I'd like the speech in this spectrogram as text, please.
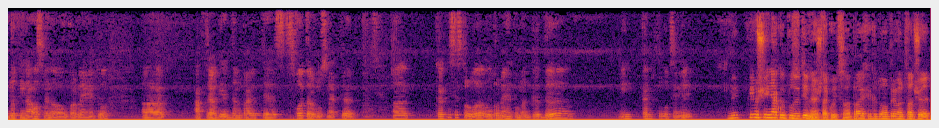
На финала сме на управлението. Ако трябва вие да направите своята равносметка, а, как ви се струва управлението на града и как бихте го оценили? Ми, имаше и някои позитивни неща, които се направиха, като например това, че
